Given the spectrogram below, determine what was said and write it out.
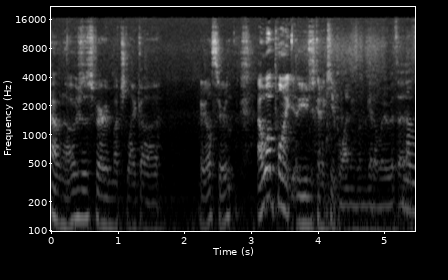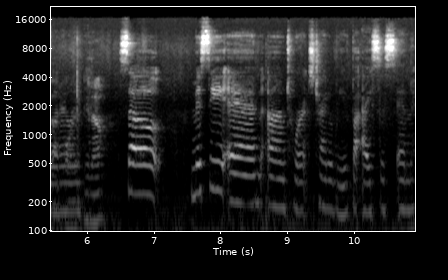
I don't know. It was just very much like a. Are y'all serious? at what point are you just gonna keep letting them get away with it No, at that literally. point you know So, Missy and um, Torrance try to leave, but Isis and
